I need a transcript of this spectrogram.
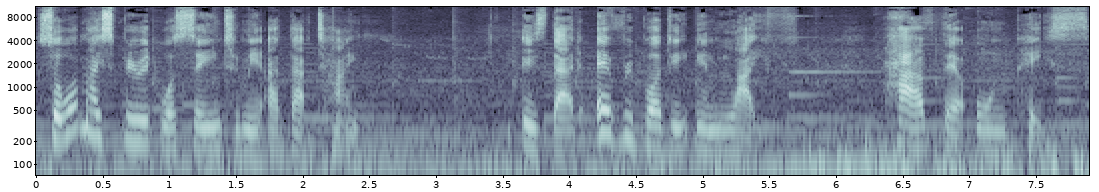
So, what my spirit was saying to me at that time is that everybody in life have their own pace.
